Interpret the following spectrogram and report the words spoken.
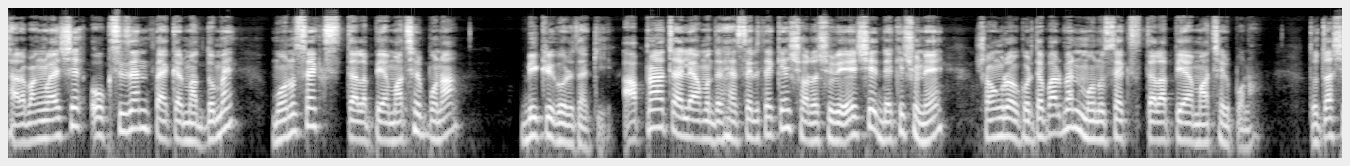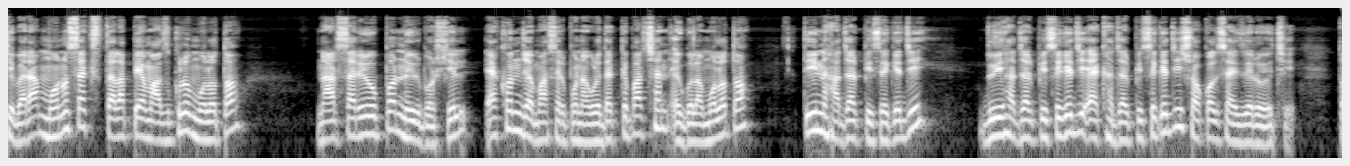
সারা বাংলাদেশে অক্সিজেন প্যাকের মাধ্যমে মনোসেক্স, তেলাপিয়া মাছের পোনা বিক্রি করে থাকি। আপনারা চাইলে আমাদের হ্যাচারি থেকে সরাসরি এসে দেখে শুনে সংগ্রহ করতে পারবেন মনোসেক্স, তেলাপিয়া মাছের পোনা। তো চাষিবারা মনোসেক্স, তেলাপিয়া মাছগুলো মূলত নার্সারির উপর নির্ভরশীল। এখন যে মাছের পোনাগুলো দেখতে পাচ্ছেন, এগুলা মূলত তিন হাজার পিসে কেজি, দুই হাজার পিসে কেজি, এক হাজার পিসে কেজি সকল সাইজে রয়েছে। তো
